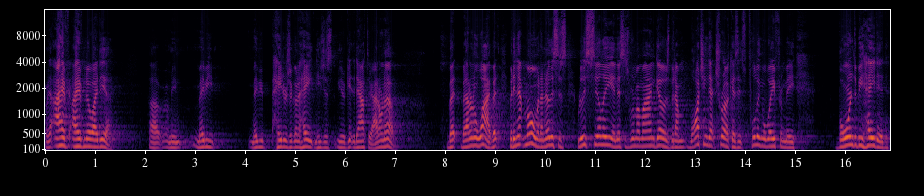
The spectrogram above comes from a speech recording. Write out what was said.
I mean, I have I have no idea. Uh, I mean, maybe maybe haters are going to hate, and he's just you know getting it out there. I don't know. But, but I don't know why. But, but in that moment, I know this is really silly and this is where my mind goes, but I'm watching that truck as it's pulling away from me, born to be hated.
